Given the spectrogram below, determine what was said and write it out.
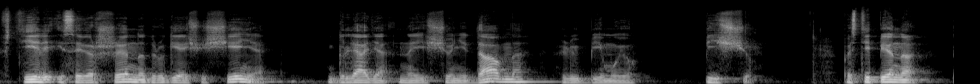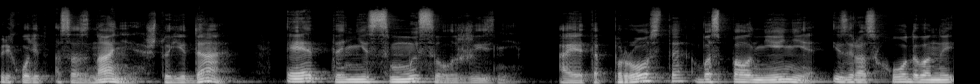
в теле и совершенно другие ощущения, глядя на еще недавно любимую пищу. Постепенно приходит осознание, что еда – это не смысл жизни, а это просто восполнение израсходованной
